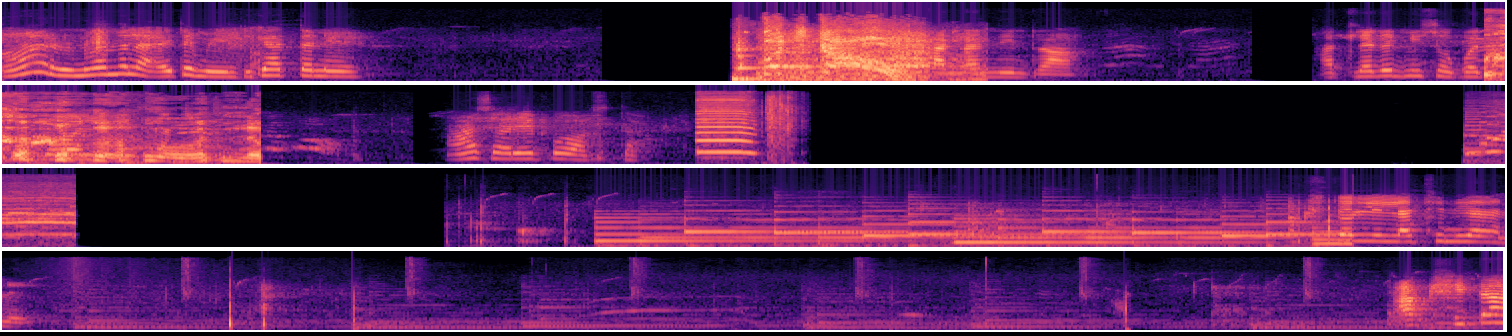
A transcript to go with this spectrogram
ఆ, రెండు వందలు అయితే మీ ఇంటికి వస్తానే. అన్నం తినరా అట్లయితే నీ సొప్పటి సరే పో వస్తా. పిస్టల్ ఇల్లు వచ్చింది కదనే అక్షిత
